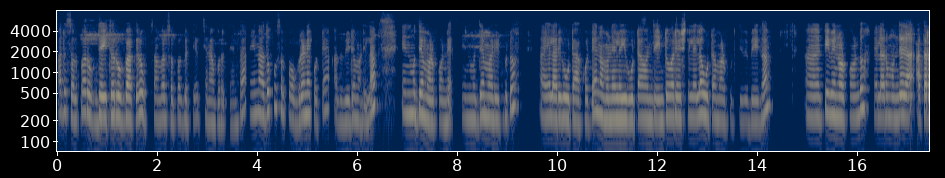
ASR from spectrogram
ಅದು ಸ್ವಲ್ಪ ರುಬ್ಬಿದೆ ಈ ಥರ ರುಬ್ಬಿ ಹಾಕಿದ್ರೆ ಉಪ್ಪು, ಸಾಂಬಾರು ಸ್ವಲ್ಪ ಗಟ್ಟಿಯಾಗಿ ಚೆನ್ನಾಗಿ ಬರುತ್ತೆ ಅಂತ. ಇನ್ನು ಅದಕ್ಕೂ ಸ್ವಲ್ಪ ಒಗ್ಗರಣೆ ಕೊಟ್ಟೆ, ಅದು ವೀಡಿಯೋ ಮಾಡಿಲ್ಲ. ಇನ್ನು ಮುದ್ದೆ ಮಾಡಿಕೊಂಡೆ. ಇನ್ನು ಮುದ್ದೆ ಮಾಡಿಟ್ಬಿಟ್ಟು ಎಲ್ಲರಿಗೂ ಊಟ ಹಾಕ್ಕೊಟ್ಟೆ ನಮ್ಮ ಮನೇಲಿ ಈ ಊಟ ಒಂದು ಎಂಟೂವರೆ ಅಷ್ಟರಲ್ಲೆಲ್ಲ ಊಟ ಮಾಡಿಬಿಡ್ತೀವಿ ಬೇಗ. ಟಿ ವಿ ನೋಡಿಕೊಂಡು ಎಲ್ಲರೂ ಮುಂದೆ ಆ ಥರ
